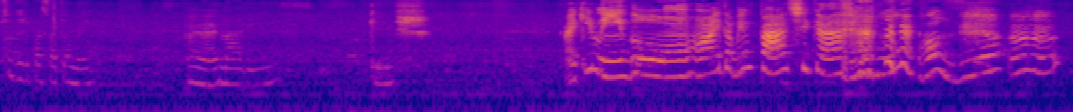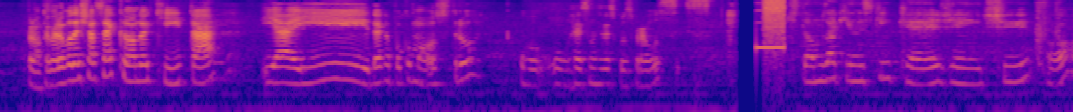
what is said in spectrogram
Precisa de passar também. É. Nariz. Queixo. Ai, que lindo! Ai, tá bem empate, cara. Uhum, rosinha. Uhum. Pronto, agora eu vou deixar secando aqui, tá? E aí, daqui a pouco eu mostro o, o restante das coisas pra vocês. Estamos aqui no skincare, gente. Ó,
